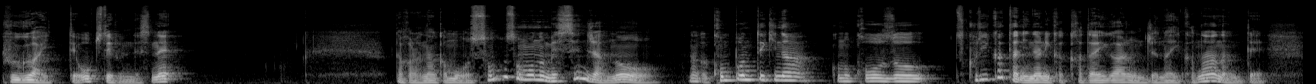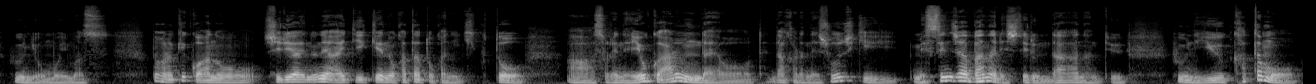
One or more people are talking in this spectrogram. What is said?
不具合って起きてるんですね。だからなんかもうそもそものメッセンジャーのなんか根本的なこの構造作り方に何か課題があるんじゃないかななんてふうに思います。だから結構あの、知り合いのね、IT 系の方とかに聞くと、ああ、それね、よくあるんだよって。だからね、正直、メッセンジャー離れしてるんだ、なんていうふうに言う方も、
